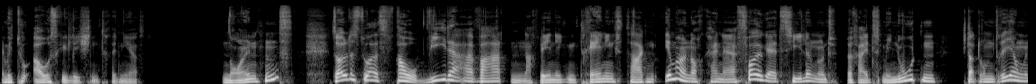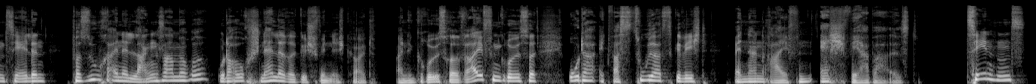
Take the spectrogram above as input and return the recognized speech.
damit du ausgeglichen trainierst. Neuntens, solltest du als Frau wieder erwarten, nach wenigen Trainingstagen immer noch keine Erfolge erzielen und bereits Minuten statt Umdrehungen zählen, versuche eine langsamere oder auch schnellere Geschwindigkeit, eine größere Reifengröße oder etwas Zusatzgewicht, wenn dein Reifen erschwerbar ist. Zehntens,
